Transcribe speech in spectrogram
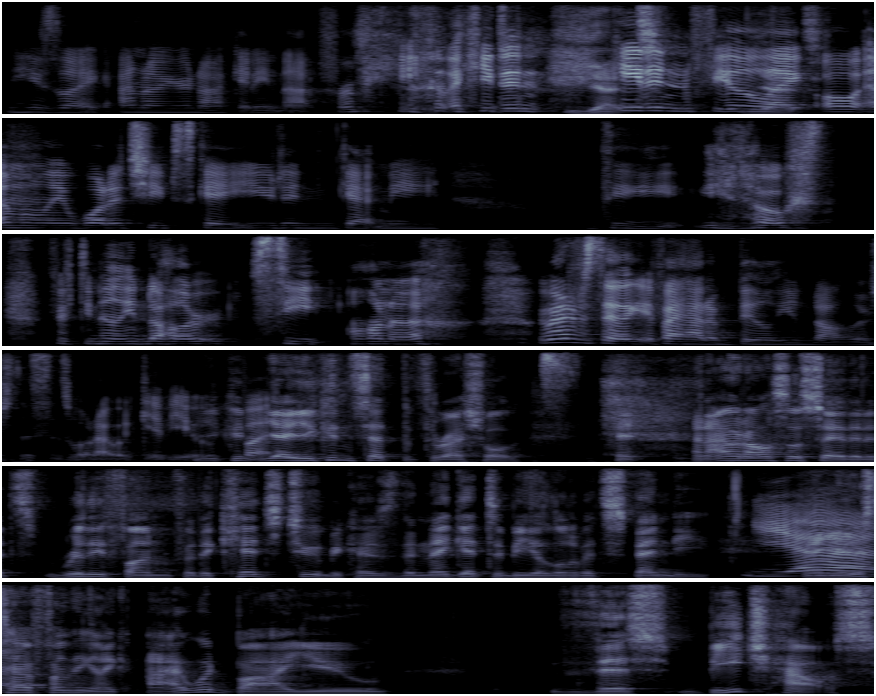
And he's like, I know you're not getting that for me. like he didn't Yet. he didn't feel like, oh Emily, what a cheapskate. You didn't get me the, you know, fifty million dollar seat on a we might have to say like if I had a billion dollars, this is what I would give you. You can But yeah, you can set the threshold. And, and I would also say that it's really fun for the kids too because then they get to be a little bit spendy. yeah. and you just have fun thing like I would buy you this beach house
